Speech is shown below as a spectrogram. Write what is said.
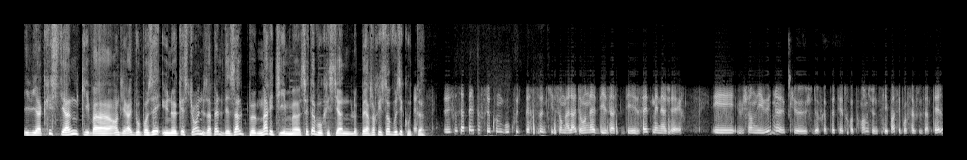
il y a Christiane qui va en direct vous poser une question. Elle nous appelle des Alpes-Maritimes. C'est à vous, Christiane. Le père Jean-Christophe vous écoute. Euh, je vous appelle parce que, comme beaucoup de personnes qui sont malades, on a des, des aides ménagères. Et j'en ai une que je devrais peut-être reprendre, je ne sais pas, c'est pour ça que je vous appelle.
